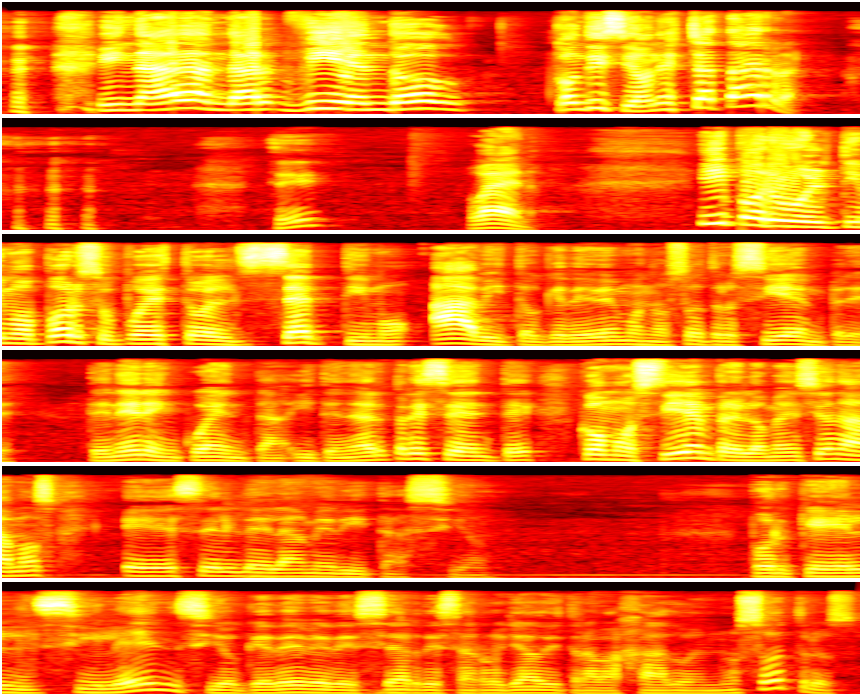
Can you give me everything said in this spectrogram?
y nada de andar viendo condiciones chatarra. ¿Sí? Bueno. Y por último, por supuesto, el séptimo hábito que debemos nosotros siempre tener en cuenta y tener presente, como siempre lo mencionamos, es el de la meditación. Porque el silencio que debe de ser desarrollado y trabajado en nosotros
